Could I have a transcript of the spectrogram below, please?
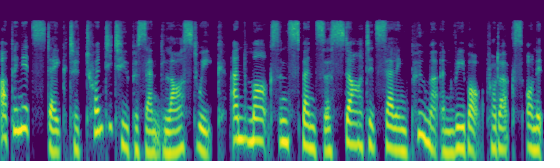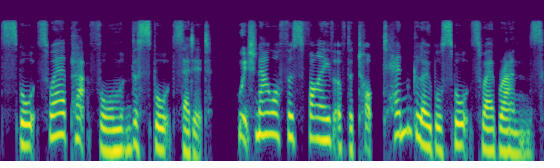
upping its stake to 22% last week. And Marks Spencer started selling Puma and Reebok products on its sportswear platform The Sports Edit, which now offers 5 of the top 10 global sportswear brands.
